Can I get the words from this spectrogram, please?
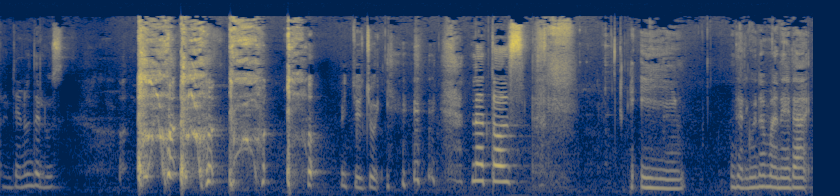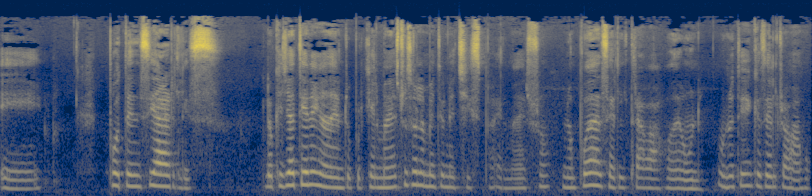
tan llenos de luz. La tos. Y de alguna manera eh, potenciarles lo que ya tienen adentro, porque el maestro es solamente una chispa, el maestro no puede hacer el trabajo de uno, uno tiene que hacer el trabajo,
